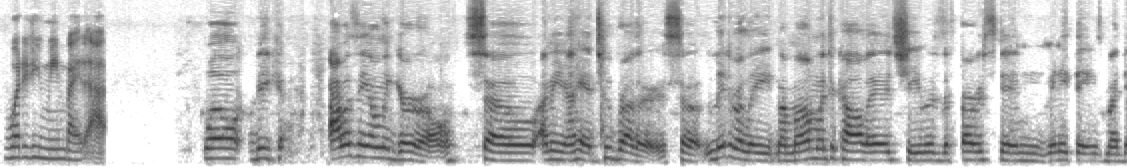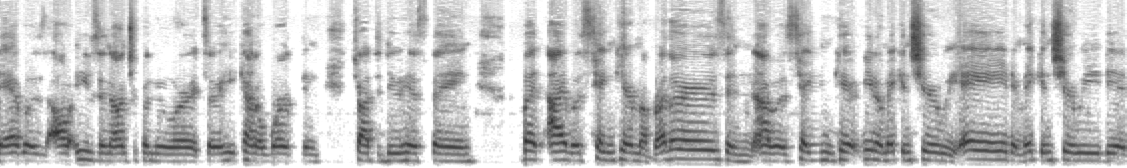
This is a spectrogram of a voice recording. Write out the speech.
what did you mean by that? Well, because I was the only girl. So, I mean, I had two brothers. So, literally, my mom went to college. She was the first in many things. My dad was, all, he was an entrepreneur. So, he kind of worked and tried to do his thing. But I was taking care of my brothers and I was taking care, you know, making sure we ate and making sure we did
